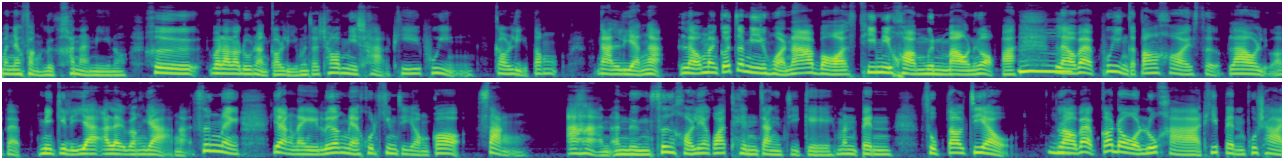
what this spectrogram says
มันยังฝังลึกขนาดนี้เนาะ คือเวลาเราดูหนังเกาหลีมันจะชอบมีฉากที่ผู้หญิงเกาหลีต้องงานเลี้ยงอะแล้วมันก็จะมีหัวหน้าบอสที่มีความมึนเมานึกออกปะ แล้วแบบผู้หญิงก็ต้องคอยเสิร์ฟเหล้าหรือว่าแบบมีกิริยาอะไรบางอย่างอะซึ่งในอย่างในเรื่องเนี้ยคุณคิมจียองก็สั่งอาหารอันนึง ซึ่งเขาเรียกว่าเทนจังจีเก มันเป็นซุปเต้าเจี้ยว เราแบบก็โดนลูกค้าที่เป็นผู้ชาย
